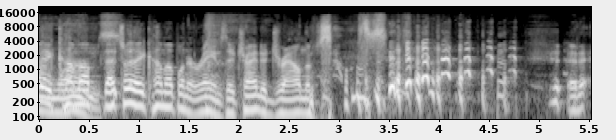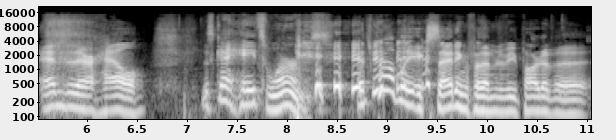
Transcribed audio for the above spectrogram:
why they on come worms. up. That's why they come up when it rains. They're trying to drown themselves and end their hell. this guy hates worms. It's probably exciting for them to be part of a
